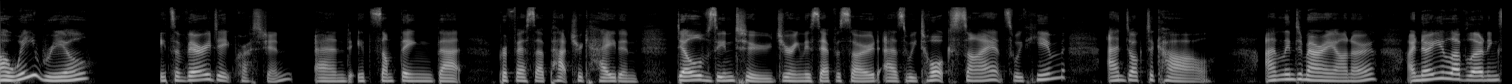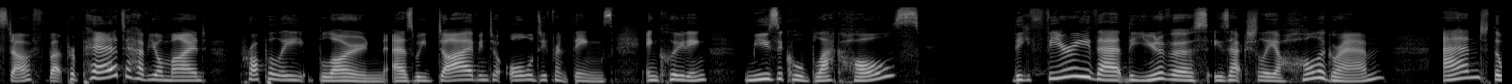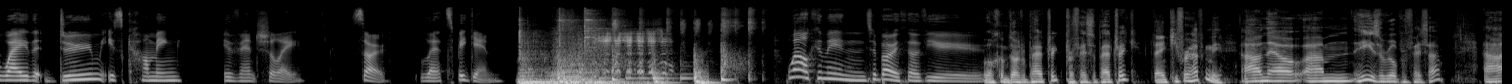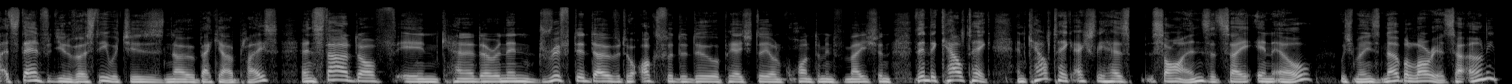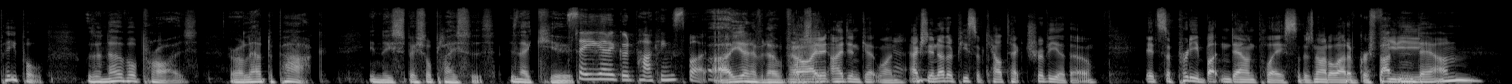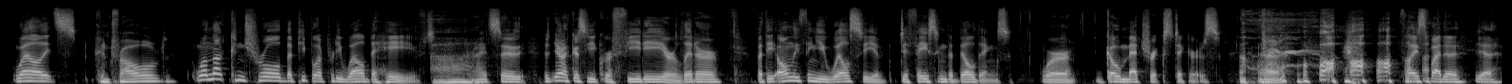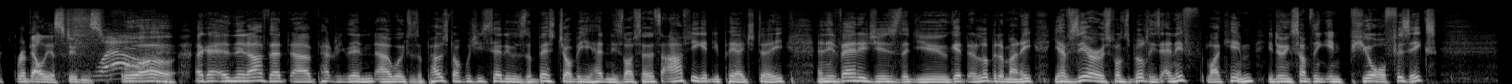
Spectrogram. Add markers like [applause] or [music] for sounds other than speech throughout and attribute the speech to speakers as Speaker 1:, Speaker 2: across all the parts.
Speaker 1: Are we real? It's a very deep question, and it's something that Professor Patrick Hayden delves into during this episode as we talk science with him and Dr. Karl. I'm Linda Marigliano. I know you love learning stuff, but prepare to have your mind properly blown as we dive into all different things, including musical black holes, the theory that the universe is actually a hologram, and the way that doom is coming eventually. So let's begin. [laughs] Welcome in to both of you.
Speaker 2: Welcome, Dr. Patrick, Professor Patrick.
Speaker 3: Thank you for having me.
Speaker 2: Uh, now, um, he is a real professor uh, at Stanford University, which is no backyard place, and started off in Canada and then drifted over to Oxford to do a PhD on quantum information, then to Caltech. And Caltech actually has signs that say NL, which means Nobel laureates are only people with a Nobel Prize are allowed to park in these special places. Isn't that cute?
Speaker 1: So you got a good parking spot.
Speaker 2: Uh, you don't have a Nobel Prize.
Speaker 3: No, I didn't, I didn't get one. Actually, another piece of Caltech trivia, though. It's a pretty buttoned-down place, so there's not a lot of
Speaker 2: Buttoned
Speaker 3: graffiti.
Speaker 2: down,
Speaker 3: Well, it's
Speaker 2: controlled.
Speaker 3: well not controlled, but people are pretty well behaved.
Speaker 2: Ah.
Speaker 3: Right, so you're not going to see graffiti or litter. But the only thing you will see of defacing the buildings were "Go Metric" stickers uh, [laughs] placed by the yeah rebellious students. Wow.
Speaker 2: Whoa. Okay. And then after that, uh, Patrick then uh, worked as a postdoc, which he said it was the best job he had in his life. So that's after you get your PhD. And the advantage is that you get a little bit of money, you have zero responsibilities. And if, like him, you're doing something in pure physics,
